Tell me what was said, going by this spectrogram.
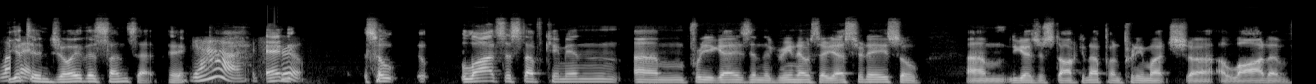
you get it. to enjoy the sunset. Hey, yeah, it's And- true. so lots of stuff came in um, for you guys in the greenhouse there yesterday. So um, you guys are stocking up on pretty much uh, a lot of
